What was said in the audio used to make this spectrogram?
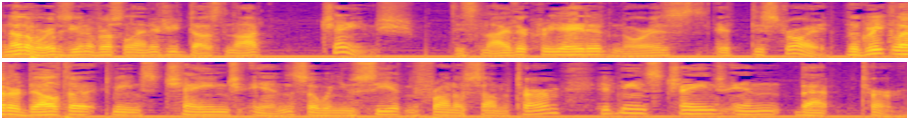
In other words, universal energy does not change. It's neither created nor is it destroyed. The Greek letter delta means change in, so when you see it in front of some term, it means change in that term.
